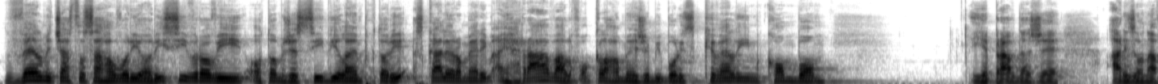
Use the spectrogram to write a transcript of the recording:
Veľmi často sa hovorí o receiverovi, o tom, že CD Lamp, ktorý s Kylerom Merim aj hrával v Oklahoma, že by boli skvelým kombom. Je pravda, že Arizona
